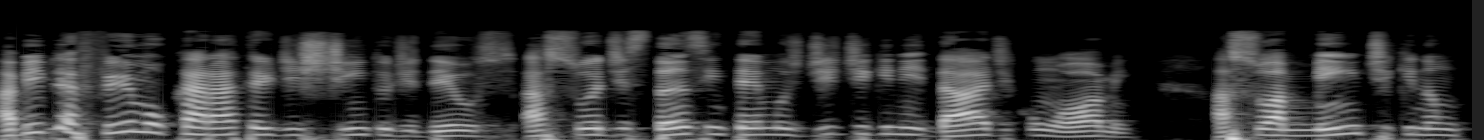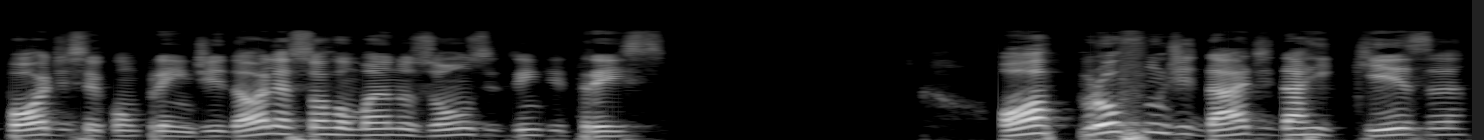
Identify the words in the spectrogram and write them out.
A Bíblia afirma o caráter distinto de Deus, a sua distância em termos de dignidade com o homem, a sua mente que não pode ser compreendida. Olha só Romanos 11, 33. Ó profundidade da riqueza,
